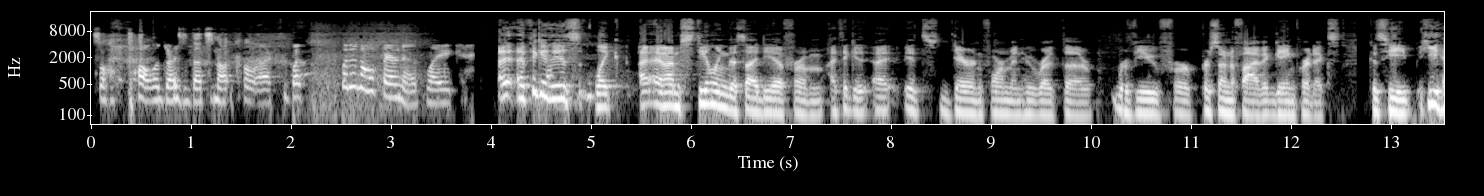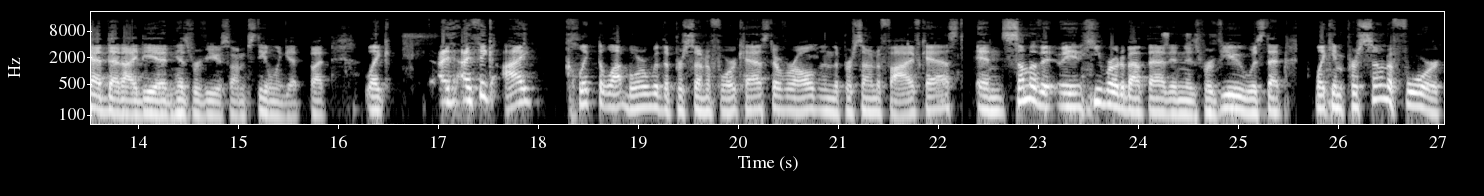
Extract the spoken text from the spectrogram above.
So I apologize if that's not correct. But but in all fairness, like I, I think it is like, I, and I'm stealing this idea from. I think it, I, it's Darren Foreman who wrote the review for Persona Five at Game Critics because he he had that idea in his review, so I'm stealing it. But like, I, think I clicked a lot more with the Persona 4 cast overall than the Persona 5 cast. And some of it, he wrote about that in his review, was that like in Persona 4,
